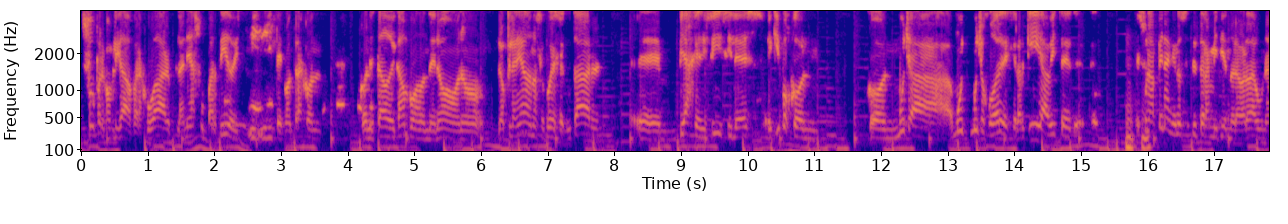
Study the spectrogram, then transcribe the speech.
súper complicadas para jugar. Planeas un partido y, y te encontrás con con estado de campo donde no, no lo planeado no se puede ejecutar, eh, viajes difíciles, equipos con, con mucha, muchos jugadores de jerarquía, ¿viste? Es una pena que no se esté transmitiendo, la verdad, una,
